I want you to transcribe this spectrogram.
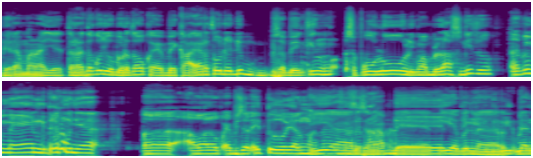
biar aman aja. Ternyata gue juga baru tahu kayak BKR tuh udah dia bisa banking 10, 15 gitu. Tapi men kita kan punya eh, awal episode itu yang mana Iya, season recent update. Iya benar. Dan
